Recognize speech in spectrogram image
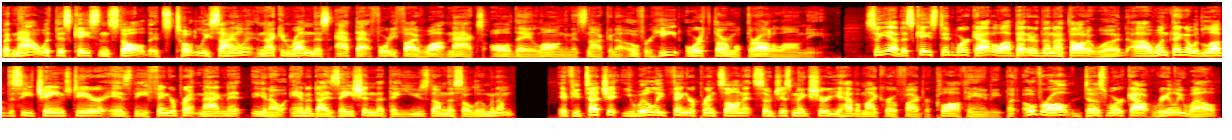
But now with this case installed, it's totally silent and I can run this at that 45 watt max all day long and it's not going to overheat or thermal throttle on me. So yeah, this case did work out a lot better than I thought it would. Uh, one thing I would love to see changed here is the fingerprint magnet, you know, anodization that they used on this aluminum. If you touch it, you will leave fingerprints on it, so just make sure you have a microfiber cloth handy. But overall, it does work out really well.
